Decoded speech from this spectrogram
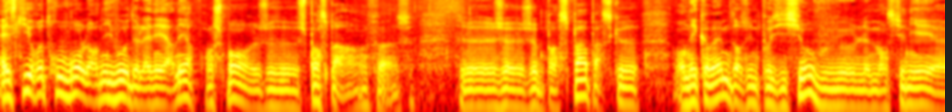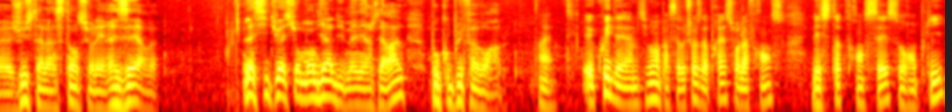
Est-ce qu'ils retrouveront leur niveau de l'année dernière? Franchement, je ne pense pas. Hein. Enfin, je ne pense pas parce que on est quand même dans une position, vous le mentionniez euh, juste à l'instant sur les réserves, la situation mondiale d'une manière générale, beaucoup plus favorable. Ouais. Et quid, un petit peu, on va passer à autre chose après, sur la France. Les stocks français sont remplis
